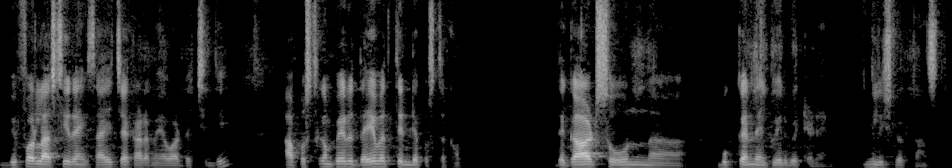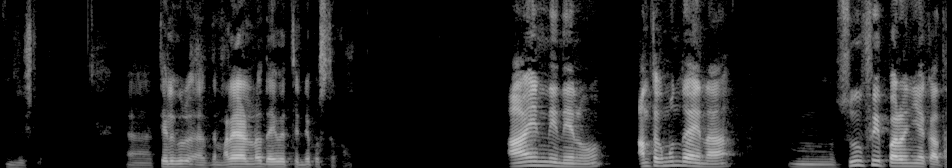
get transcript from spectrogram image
బిఫోర్ లాస్ట్ ఇయర్ ఆయనకి సాహిత్య అకాడమీ అవార్డు వచ్చింది. ఆ పుస్తకం పేరు దైవత్తిండే పుస్తకం. ద గాడ్స్ ఓన్ బుక్ అని నేను పేరు పెట్టాడు ఆయన. ఇంగ్లీష్లో ట్రాన్స్ ఇంగ్లీష్లో. తెలుగు మలయాళంలో దైవత్తిండే పుస్తకం. ఆయన్ని నేను అంతకుముందు ఆయన సూఫీ పరణ్య కథ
